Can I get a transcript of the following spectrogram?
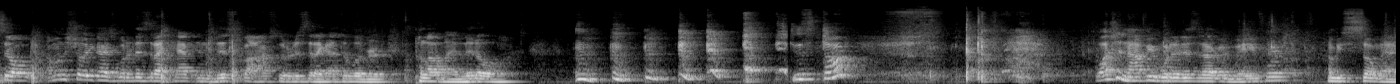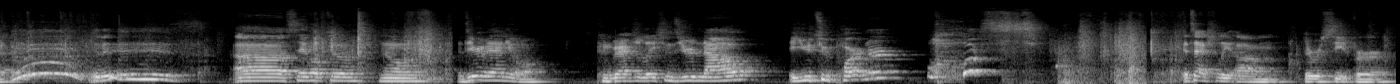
So I'm gonna show you guys what it is that I have in this box, what it is that I got delivered. Pull out my little this stuff. Watch it not be what it is that I've been waiting for. I'll be so mad. it is. Uh, save up to, no. Dear Emmanuel, congratulations, you're now a YouTube partner. it's actually um, the receipt for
